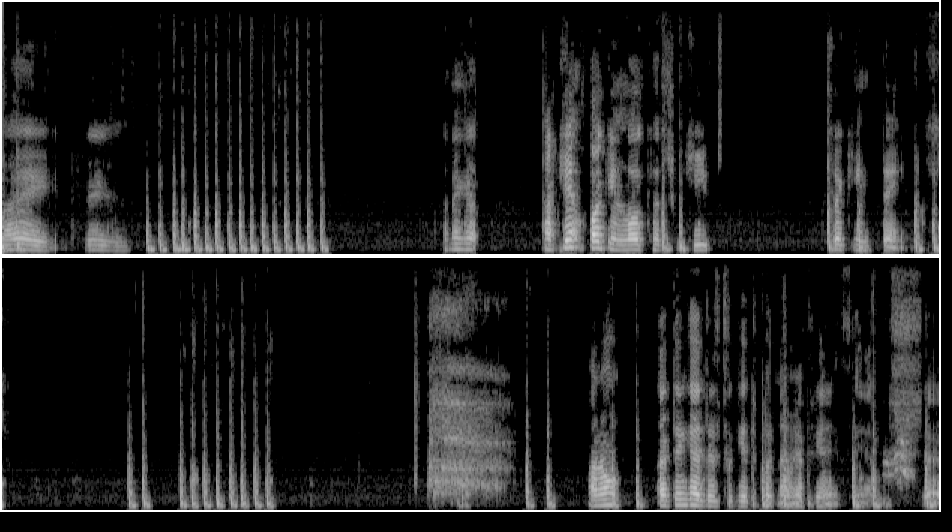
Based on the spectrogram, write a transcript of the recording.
Hey, jeez. I I, I can't fucking look because she keeps clicking things. I don't, I think I did forget to put Knightmare Phoenix in. Shit.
